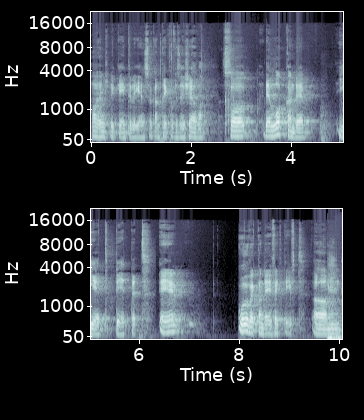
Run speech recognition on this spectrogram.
har hemskt mycket intelligens och kan tänka för sig själva, så det lockande getbetet är oroväckande effektivt. Um,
